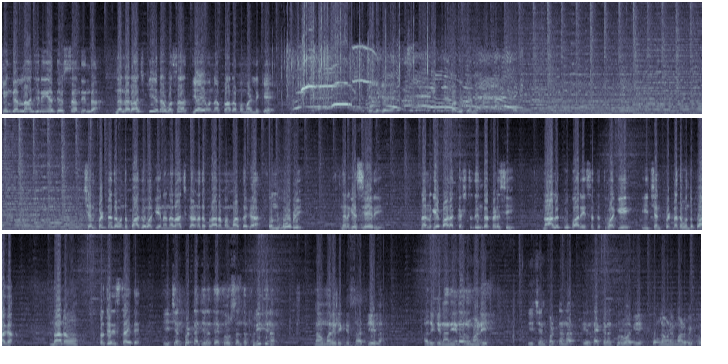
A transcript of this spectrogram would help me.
ಕೆಂಗಲ್ ಆಂಜನೇಯ ದೇವಸ್ಥಾನದಿಂದ ನನ್ನ ರಾಜಕೀಯದ ಹೊಸ ಅಧ್ಯಾಯವನ್ನ ಪ್ರಾರಂಭ ಮಾಡಲಿಕ್ಕೆ ಇಲ್ಲಿಗೆ ಬಂದಿದ್ದೇನೆ. ಚನ್ನಪಟ್ಟಣದ ಒಂದು ಭಾಗವಾಗಿ ನನ್ನ ರಾಜಕಾರಣದ ಪ್ರಾರಂಭ ಮಾಡಿದಾಗ ಒಂದು ಹೋಬಳಿ ನನಗೆ ಸೇರಿ ನನಗೆ ಬಹಳ ಕಷ್ಟದಿಂದ ಬೆಳೆಸಿ ನಾಲ್ಕು ಬಾರಿ ಸತತವಾಗಿ ಈ ಚನ್ನಪಟ್ಟಣದ ಒಂದು ಭಾಗ. ನಾನು ಪ್ರತಿನಿಧಿಸ್ತಾ ಇದೆ. ಈ ಚನ್ನಪಟ್ಟಣ ಜನತೆ ತೋರಿಸಂತ ಪ್ರೀತಿನ ನಾವು ಮರೀಲಿಕ್ಕೆ ಸಾಧ್ಯ ಇಲ್ಲ. ಅದಕ್ಕೆ ನಾನು ಏನಾದ್ರು ಮಾಡಿ ಈ ಚನ್ನಪಟ್ಟಣನ ಎರಡನೇ ಕನಕಪುರವಾಗಿ ಬದಲಾವಣೆ ಮಾಡಬೇಕು.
